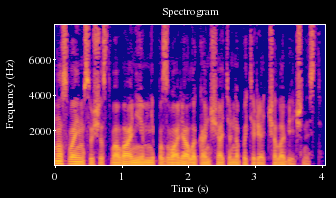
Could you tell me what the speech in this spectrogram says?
но своим существованием не позволял окончательно потерять человечность.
